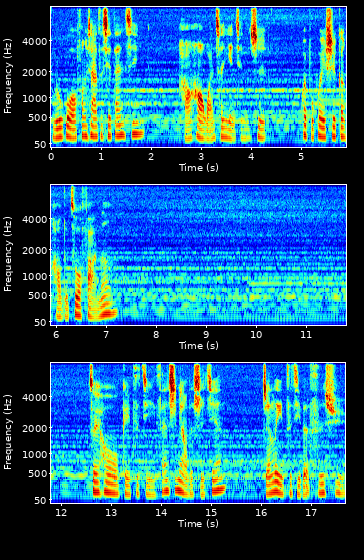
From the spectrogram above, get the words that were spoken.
如果放下这些担心，好好完成眼前的事，会不会是更好的做法呢？最后，给自己三十秒的时间，整理自己的思绪。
